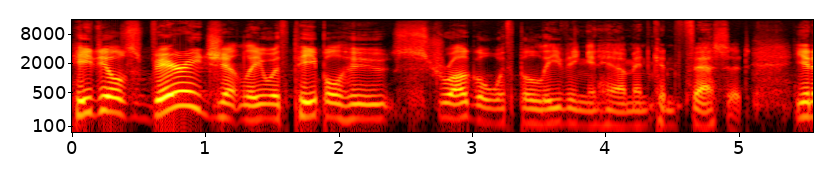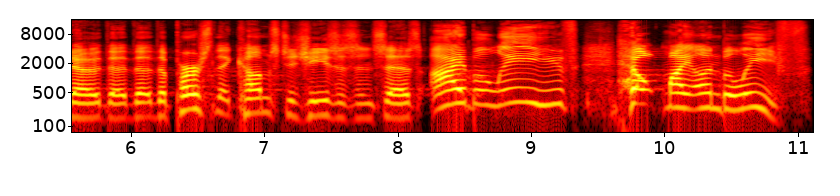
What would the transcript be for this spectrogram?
He deals very gently with people who struggle with believing in him and confess it. You know, the, the, the person that comes to Jesus and says, I believe, help my unbelief,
